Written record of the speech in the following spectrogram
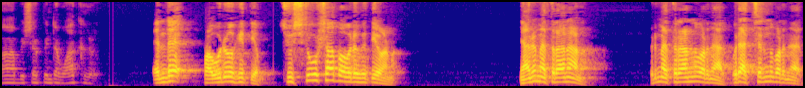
ആ ബിഷപ്പിന്റെ വാക്കുകൾ. എന്റെ പൗരോഹിത്യം ശുശ്രൂഷ പൗരോഹിത്യമാണ്. ഞാനൊരു മെത്രാനാണ്. ഒരു മെത്രാൻ എന്ന് പറഞ്ഞാൽ ഒരു അച്ഛൻ എന്ന് പറഞ്ഞാൽ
